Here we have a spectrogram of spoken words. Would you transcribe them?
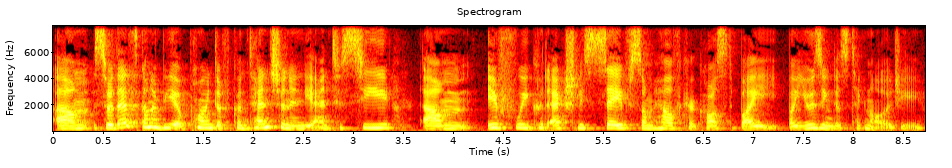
Um, so that's going to be a point of contention in the end to see um, if we could actually save some healthcare costs by by using this technology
